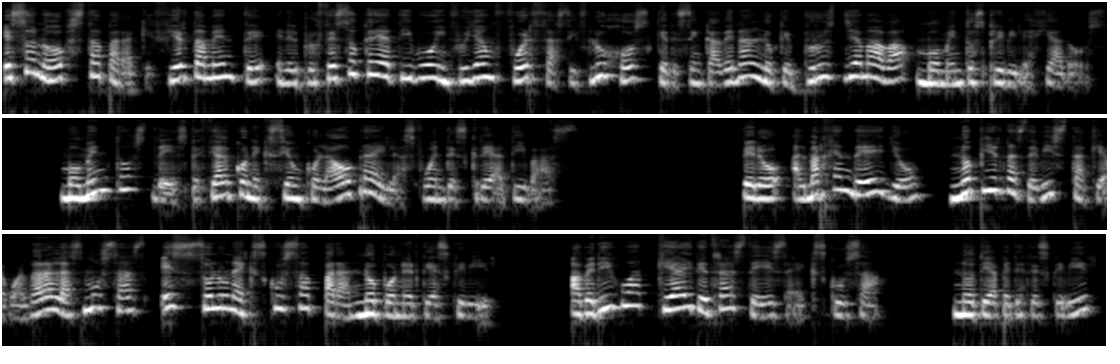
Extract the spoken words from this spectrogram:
Eso no obsta para que ciertamente en el proceso creativo influyan fuerzas y flujos que desencadenan lo que Proust llamaba momentos privilegiados, momentos de especial conexión con la obra y las fuentes creativas. Pero, al margen de ello, no pierdas de vista que aguardar a las musas es solo una excusa para no ponerte a escribir. Averigua qué hay detrás de esa excusa. ¿No te apetece escribir?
